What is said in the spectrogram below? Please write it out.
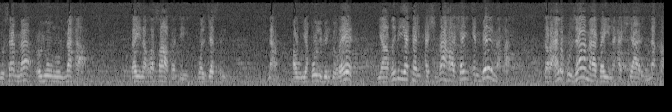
يسمى عيون المها. بين الرصافة والجسر. نعم. أو يقول ابن دريد يا ظبية أشبه شيء بالمها ترى الخزامة بين أشجار النقى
